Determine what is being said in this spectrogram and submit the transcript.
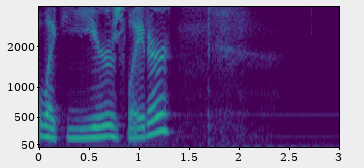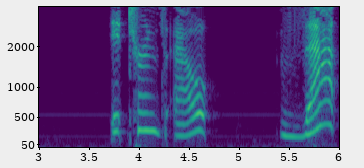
like years later. It turns out that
